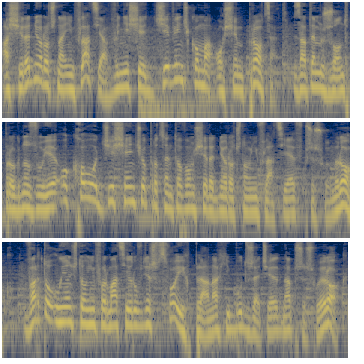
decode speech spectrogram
a średnioroczna inflacja wyniesie 9,8%. Zatem rząd prognozuje około 10% średnioroczną inflację w przyszłym roku. Warto ująć tą informację również w swoich planach i budżecie na przyszły rok.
